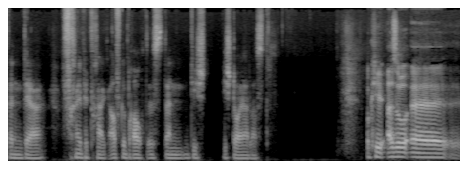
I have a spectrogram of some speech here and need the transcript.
wenn der Freibetrag aufgebraucht ist, dann die, die Steuerlast. Okay, also äh,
